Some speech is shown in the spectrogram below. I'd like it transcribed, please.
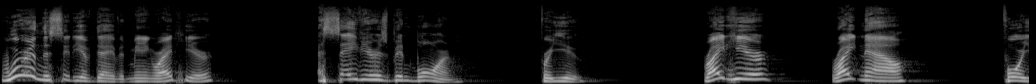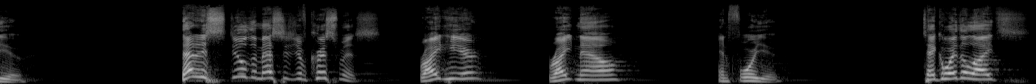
We're in the city of David, meaning right here. A Savior has been born for you. Right here, right now, for you. That is still the message of Christmas. Right here, right now, and for you. Take away the lights,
